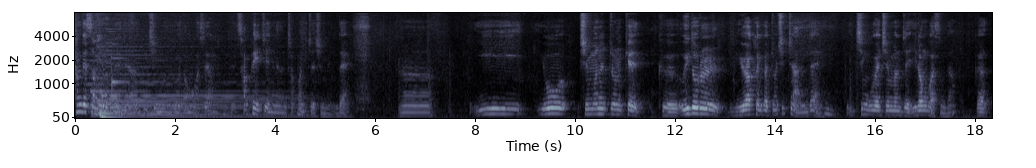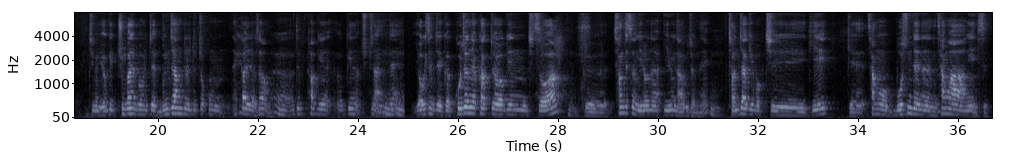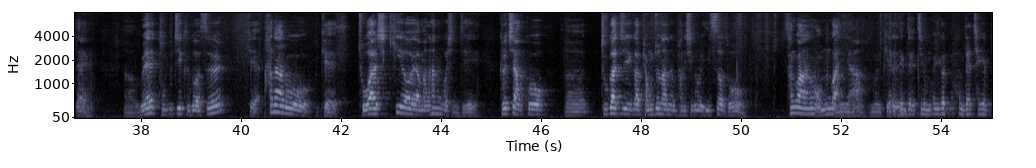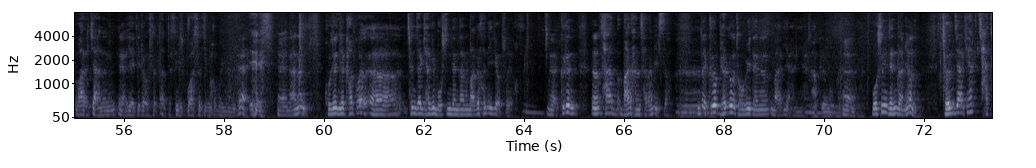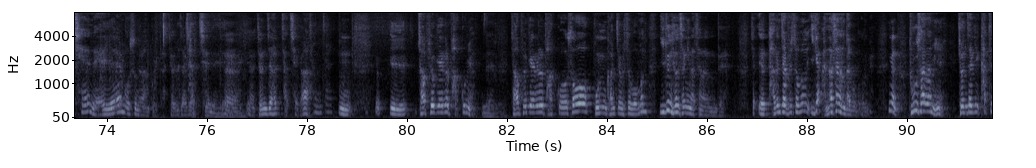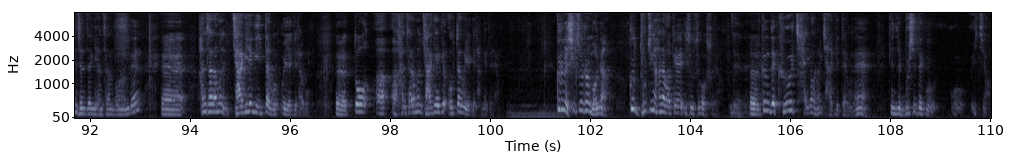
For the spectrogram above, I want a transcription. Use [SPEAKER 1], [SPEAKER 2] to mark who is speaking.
[SPEAKER 1] 상대성 이론에 대한 질문으로 넘어가세요. 3페이지에 있는 첫 번째 질문인데, 어, 이, 요 질문은 좀 이렇게 그 의도를 요약하기가 좀 쉽지 않은데, 이 친구의 질문은 이제 이런 것 같습니다. 그러니까 지금 여기 중간에 보면 이제 문장들도 조금 헷갈려서
[SPEAKER 2] 어,
[SPEAKER 1] 뜻하기는 쉽진 않은데 여기서 이제 그 고전역학적인 질서와 그 상대성 이론 이론이 나오기 전에 전자기 법칙이 이렇게 상호 모순되는 상황에 있을 때 어, 왜 굳이 그것을 이렇게 하나로 이렇게 조화시키어야만 하는 것인지 그렇지 않고 어, 두 가지가 병존하는 방식으로 있어도 상관은 없는 거 아니냐 뭐 이렇게
[SPEAKER 2] 근데 지금 이거 내 책에 말하지 않은 얘기를 어디서 딴 데서 읽고 와서 지금 하고 있는데 예, 나는 고전적학과 어, 전자기학이 모순된다는 말을 한 일이 없어요. 예, 그런 어, 사, 말하는 사람이 있어. 근데 그거 별로 도움이 되는 말이 아니야.
[SPEAKER 1] 아 그런 건가요?
[SPEAKER 2] 예, 모순이 된다면 전자기학 자체 내에 모순을 안고 있다. 전자기학
[SPEAKER 1] 자체네.
[SPEAKER 2] 예, 예, 전자학 자체가
[SPEAKER 3] 전자
[SPEAKER 2] 음, 이 좌표계를 바꾸면
[SPEAKER 1] 네. 네.
[SPEAKER 2] 좌표계를 바꿔서 보는 관점에서 보면 이런 현상이 나타나는데 자, 예, 다른 좌표에서 보면 이게 안 나타난다고 보는 거예요. 그러니까 두 사람이 전자기 같은 전자기 현상을 보는데 에, 한 사람은 자기력이 있다고 얘기를 하고 또 한 사람은 자기력이 없다고 얘기를 하게 돼요. 그러면 실제로는 뭐냐? 그 둘 중에 하나밖에 있을 수가 없어요.
[SPEAKER 1] 네. 네.
[SPEAKER 2] 어, 그런데 그 차이가 워낙 작기 때문에 이제 무시되고 어, 있죠.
